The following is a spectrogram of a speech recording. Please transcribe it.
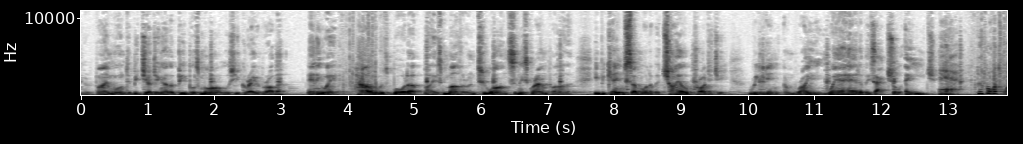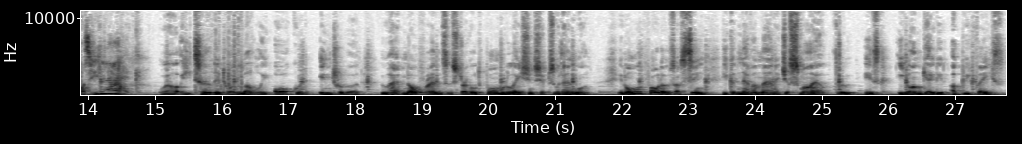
You're a fine one to be judging other people's morals, you grave robber. Anyway, Howard was brought up by his mother and two aunts and his grandfather. He became somewhat of a child prodigy, reading and writing way ahead of his actual age. Yeah, but what was he like? Well, he turned into a lovely, awkward introvert who had no friends and struggled to form relationships with anyone. In all the photos I've seen, he could never manage a smile through his elongated, ugly face.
